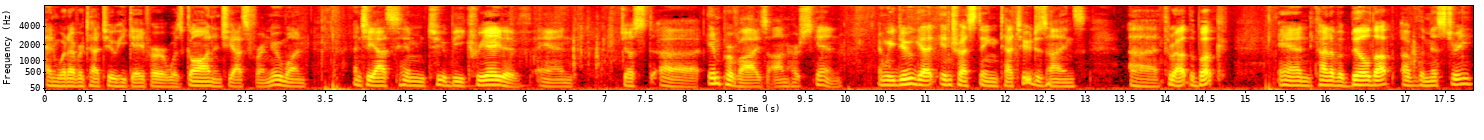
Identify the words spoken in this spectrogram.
and whatever tattoo he gave her was gone, and she asks for a new one. And she asks him to be creative and just uh, improvise on her skin. And we do get interesting tattoo designs uh, throughout the book and kind of a build up of the mystery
